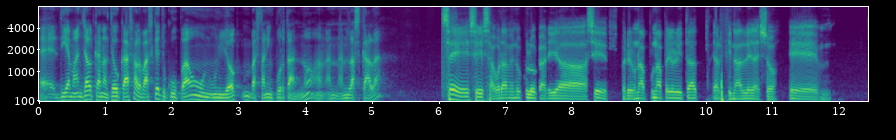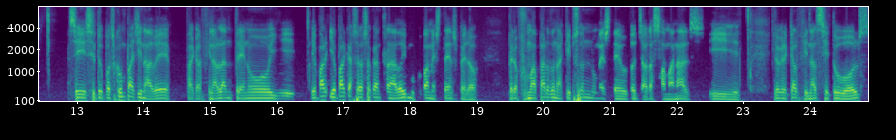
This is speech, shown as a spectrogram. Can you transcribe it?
Eh, diem, Àngel, que en el teu cas el bàsquet ocupa un, un lloc bastant important, no?, en, en, en l'escala. Sí, sí, segurament ho col·locaria, sí, però una, una prioritat al final és això. Eh, sí, si tu pots compaginar bé, perquè al final l'entreno i... Jo, per, jo perquè això soc entrenador i m'ocupa més temps, però, però formar part d'un equip són només 10-12 hores setmanals i jo crec que al final si tu vols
